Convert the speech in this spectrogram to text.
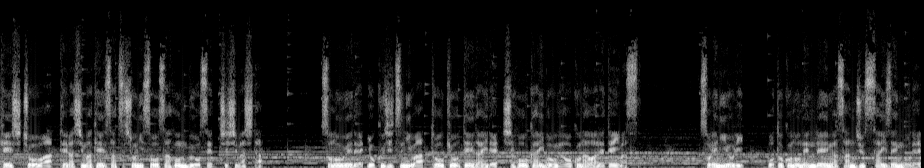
警視庁は寺島警察署に捜査本部を設置しました。その上で翌日には東京帝大で司法解剖が行われています。それにより、男の年齢が30歳前後で、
